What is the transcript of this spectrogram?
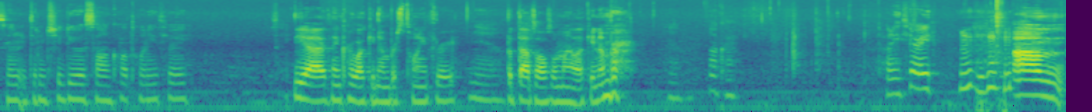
So, didn't she do a song called 23? Yeah, I think her lucky number is 23. Yeah. But that's also my lucky number. Okay. 23. um,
